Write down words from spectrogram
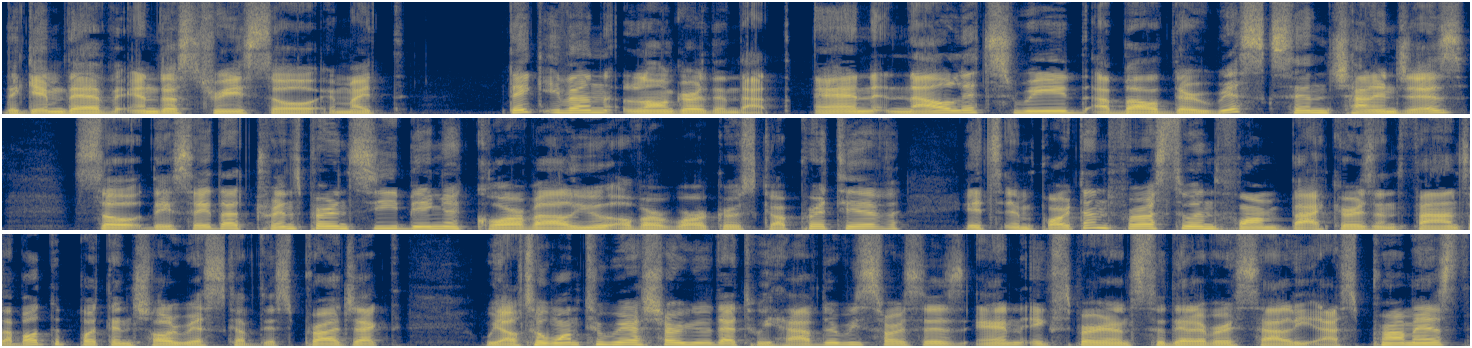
the game dev industry. So it might take even longer than that. And now let's read about the risks and challenges. So they say that transparency being a core value of our workers cooperative, it's important for us to inform backers and fans about the potential risk of this project. We also want to reassure you that we have the resources and experience to deliver Sally as promised.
